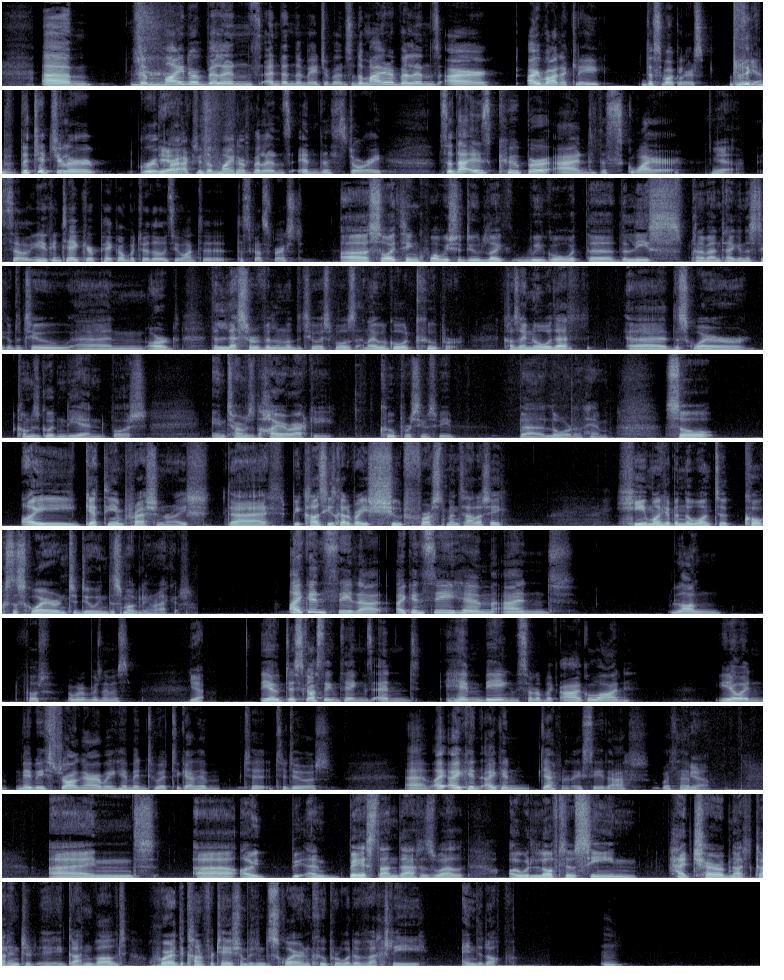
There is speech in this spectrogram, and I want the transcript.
um the minor villains and then the major villains. So the minor villains are ironically the smugglers. Yeah. the titular group are actually the minor villains in this story. So that is Kewper and the Squire. Yeah. So you can take your pick on which of those you want to discuss first. Uh, so I think what we should do, like, we go with the the least kind of antagonistic of the two, and or the lesser villain of the two, I suppose. And I would go with Kewper because I know that uh, the Squire comes good in the end, but in terms of the hierarchy, Kewper seems to be uh, lower than him. So I get the impression, right, that because he's got a very shoot first mentality, he might have been the one to coax the Squire into doing the smuggling racket. I can see that. I can see him and Longfoot or whatever his name is. Yeah. You know, discussing things and him being sort of like, ah, go on. You know, and maybe strong arming him into it to get him to, to do it. Um, I, I can I can definitely see that with him. Yeah, and uh, I and based on that as well, I would love to have seen had Cherub not got into uh, got involved, where the confrontation between the Squire and Kewper would have actually ended up. Mm.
